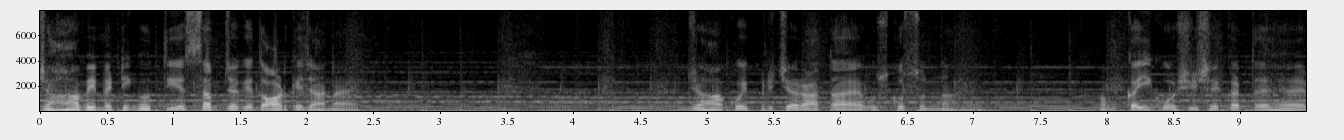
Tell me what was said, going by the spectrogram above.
जहाँ भी मीटिंग होती है, सब जगह दौड़ के जाना है। जहाँ कोई प्रीचर आता है, उसको सुनना है। हम कई कोशिशें करते हैं,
